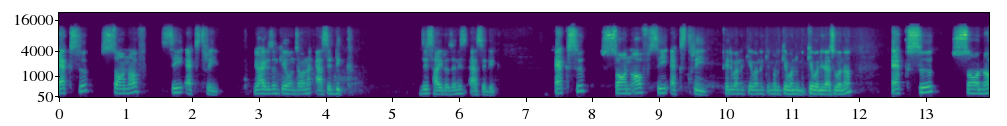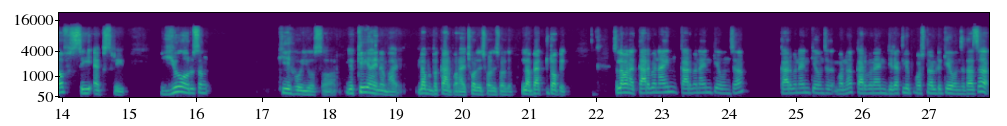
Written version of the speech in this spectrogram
X son of CX three यो हाइड्रोजन के हुन्छ भने acidic this hydrogen is acidic X son of C X three फेरि भन के भन के मैले के भन् के भनिरहेको छु भन? X son of C X three योहरूसँग के हो यो सर? यो केही होइन भाइ। ल बेकार पढाए छोडिदियो छोडिदियो छोडिदियो ल ब्याक टु टपिक ल भन कार्बोनाइन कार्बोनाइन के हुन्छ? कार्बोनाइन के हुन्छ भन? कार्बोनाइन डिरेक्टली प्रोपोर्सनल टु के हुन्छ थाहा छ?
